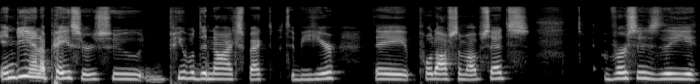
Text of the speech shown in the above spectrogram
Indiana Pacers, who people did not expect to be here. They pulled off some upsets versus the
